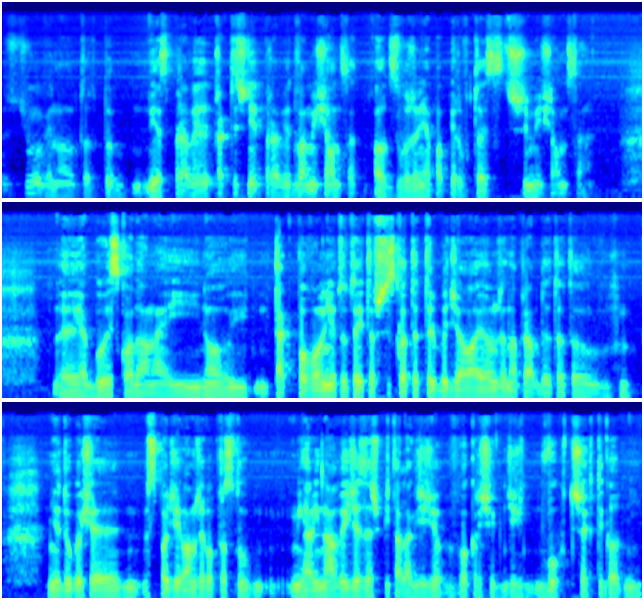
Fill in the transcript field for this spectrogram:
już ci mówię, no to, to jest prawie, praktycznie prawie dwa miesiące. Od złożenia papierów to jest trzy miesiące, e, jak były składane. I no i tak powolnie tutaj to wszystko, te tryby działają, że naprawdę to, to niedługo się spodziewam, że po prostu Michalina wyjdzie ze szpitala gdzieś w okresie gdzieś dwóch, trzech tygodni.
